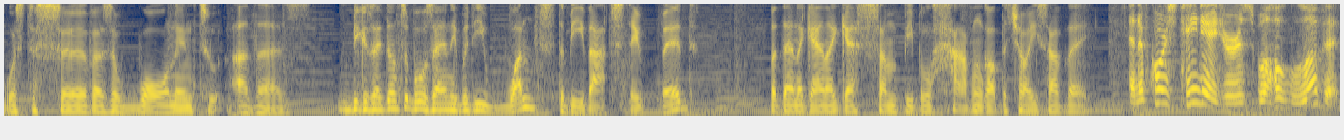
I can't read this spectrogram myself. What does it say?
was to serve as a warning to others? Because I don't suppose anybody wants to be that stupid. But then again, I guess some people haven't got the choice, have they? And of course, teenagers will love it.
